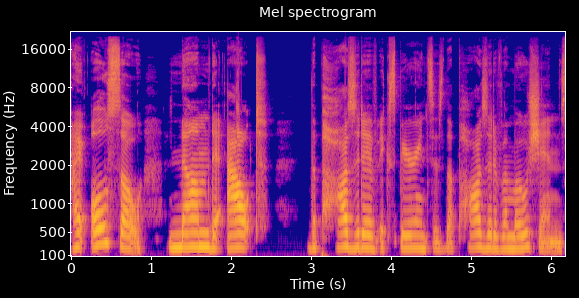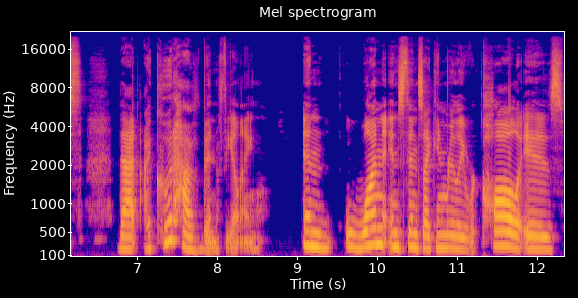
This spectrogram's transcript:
I also numbed out the positive experiences, the positive emotions that I could have been feeling. And one instance I can really recall is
